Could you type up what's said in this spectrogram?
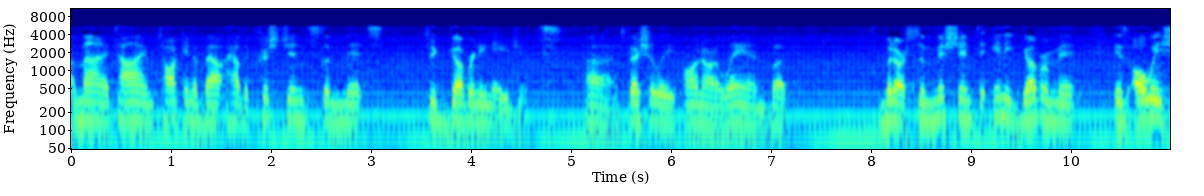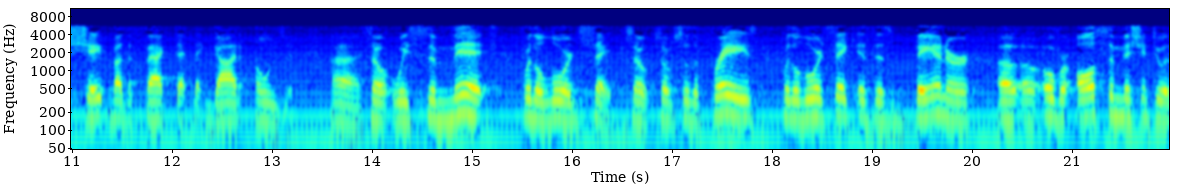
amount of time talking about how the Christian submits to governing agents uh, especially on our land. But but our submission to any government is always shaped by the fact that, that God owns it. Uh, so we submit for the Lord's sake. So so so the phrase for the Lord's sake is this banner uh, over all submission to a,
